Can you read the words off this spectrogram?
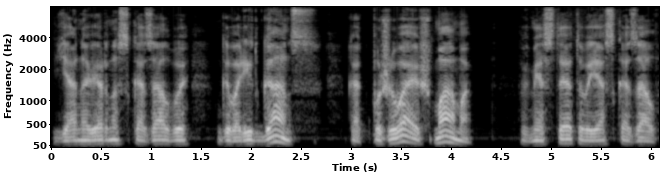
я, наверное, сказал бы «Говорит Ганс, как поживаешь, мама?» Вместо этого я сказал,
